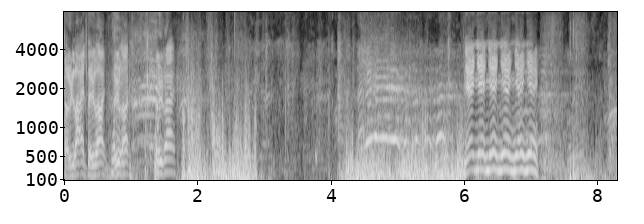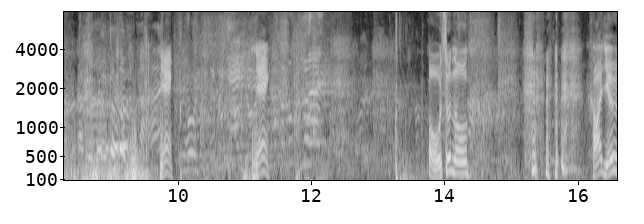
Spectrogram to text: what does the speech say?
Tự lai tự lai tự lai tự lai. Nha nha nha nha nha nha nhanh. Nhanh. Ủa, xuống luôn. Khó dữ.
